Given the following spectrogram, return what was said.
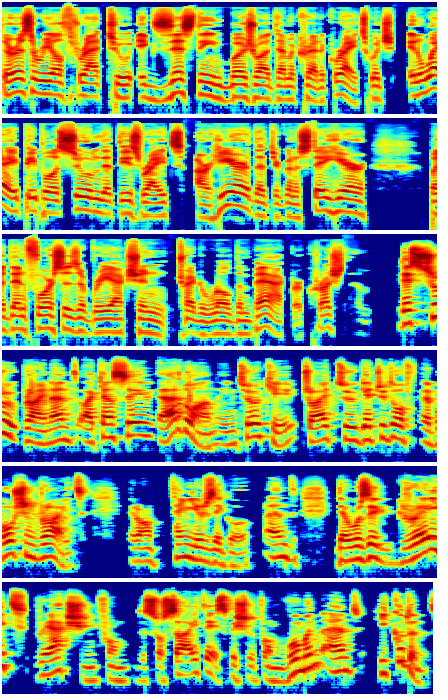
there is a real threat to existing bourgeois democratic rights, which in a way people assume that these rights are here, that they're going to stay here, but then forces of reaction try to roll them back or crush them. That's true, Brian. And I can say Erdogan in Turkey tried to get rid of abortion right. around 10 years ago. And there was a great reaction from the society, especially from women, and he couldn't.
